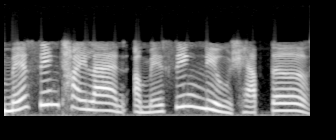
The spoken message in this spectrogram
Amazing Thailand Amazing New Chapters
